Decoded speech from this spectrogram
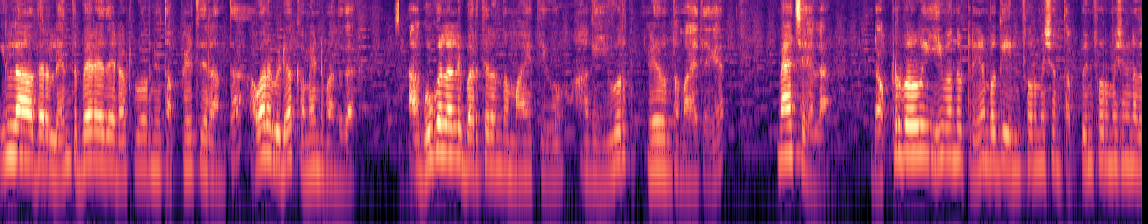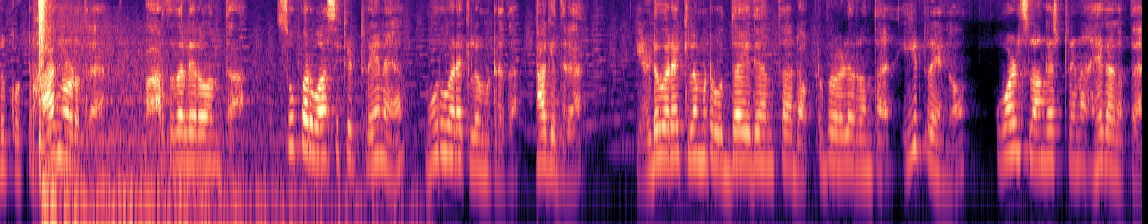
ಇಲ್ಲ ಅದರ ಲೆಂತ್ ಬೇರೆ ಇದೆ ಡಾಕ್ಟರ್ ಅವರು ನೀವು ತಪ್ಪು ಹೇಳ್ತೀರಾ ಅಂತ ಅವರ ವಿಡಿಯೋ ಕಮೆಂಟ್ ಬಂದಿದೆ. ಆ ಗೂಗಲಲ್ಲಿ ಬರ್ತಿರೋಂಥ ಮಾಹಿತಿಗೂ ಹಾಗೆ ಇವರು ಹೇಳಿರೋಂಥ ಮಾಹಿತಿಗೆ ಮ್ಯಾಚೇ ಇಲ್ಲ. ಡಾಕ್ಟರ್ ಅವರು ಈ ಒಂದು ಟ್ರೈನ್ ಬಗ್ಗೆ ಇನ್ಫಾರ್ಮೇಷನ್ ತಪ್ಪು ಇನ್ಫಾರ್ಮೇಷನ್ ಏನಾದರೂ ಕೊಟ್ಟರು ಹಾಗೆ ನೋಡಿದ್ರೆ ಭಾರತದಲ್ಲಿರುವಂಥ ಸೂಪರ್ ವಾಸಿಕಿ ಟ್ರೈನೇ ಮೂರುವರೆ ಕಿಲೋಮೀಟ್ರ್ ಇದೆ. ಹಾಗಿದ್ರೆ ಎರಡೂವರೆ ಕಿಲೋಮೀಟ್ರ್ ಉದ್ದ ಇದೆ ಅಂತ ಡಾಕ್ಟರ್ ಬರೋ ಹೇಳಿರೋಂಥ ಈ ಟ್ರೈನು ವರ್ಲ್ಡ್ಸ್ ಲಾಂಗೆಸ್ಟ್ ಟ್ರೈನ್ ಹೇಗಾಗುತ್ತೆ?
